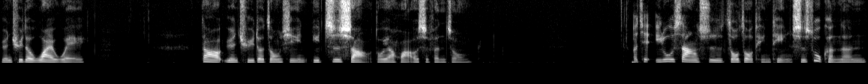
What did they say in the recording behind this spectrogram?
园区的外围到园区的中心，你至少都要花二十分钟。而且一路上是走走停停，时速可能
